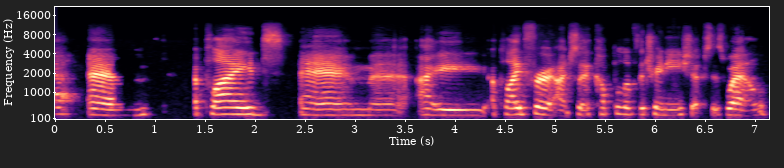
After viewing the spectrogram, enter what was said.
Yeah. Um, applied. Um, I applied for actually a couple of the traineeships as well.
